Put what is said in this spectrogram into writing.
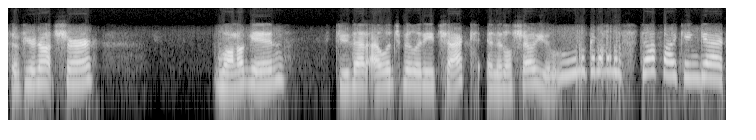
So if you're not sure, log in, do that eligibility check, and it will show you, look at all the stuff I can get.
